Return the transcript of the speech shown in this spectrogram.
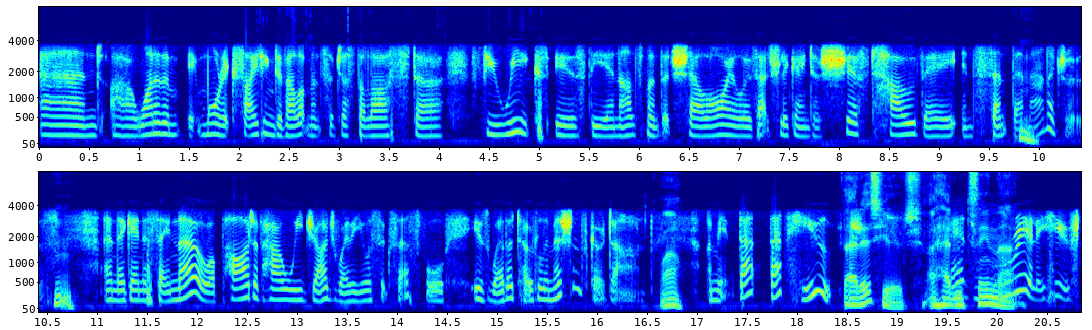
And uh, one of the more exciting developments of just the last uh, few weeks is the announcement that Shell Oil is actually going to shift how they incent their mm. managers. Mm. And they're going to say, no, a part of how we judge whether you're successful is whether total emissions go down. Wow. I mean, that that's huge. That is huge. I hadn't it's seen that. Really huge.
